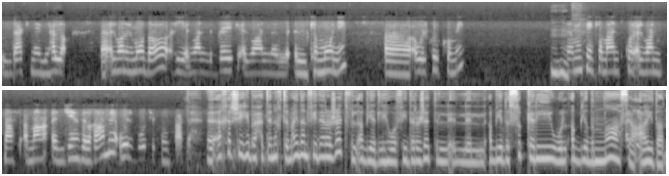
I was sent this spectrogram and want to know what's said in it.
الداكنة اللي هلأ آه، ألوان الموضة هي ألوان ال brick ألوان الكموني آه، أو الكركمي. ممكن كمان تكون ألوان متناسقه مع الجينز الغامق وال boot يكون فاتح. آخر شيء هبة حتى نختم. أيضا في درجات في الأبيض اللي هو في درجات الأبيض السكري والأبيض الناصع أكيد. أيضا.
